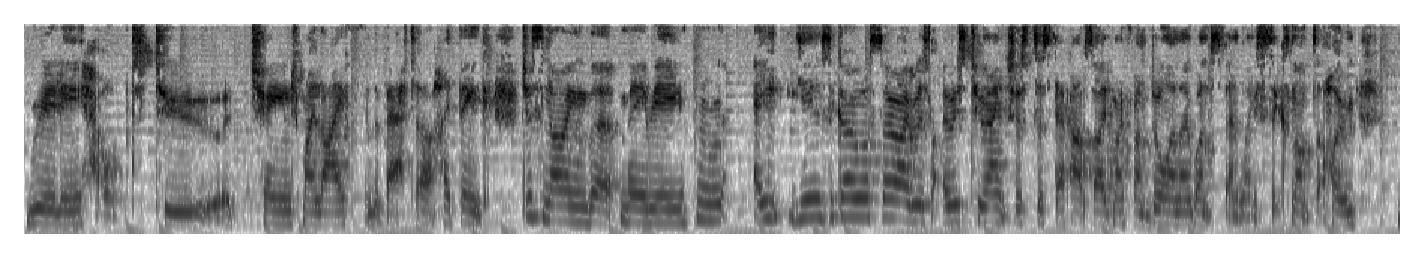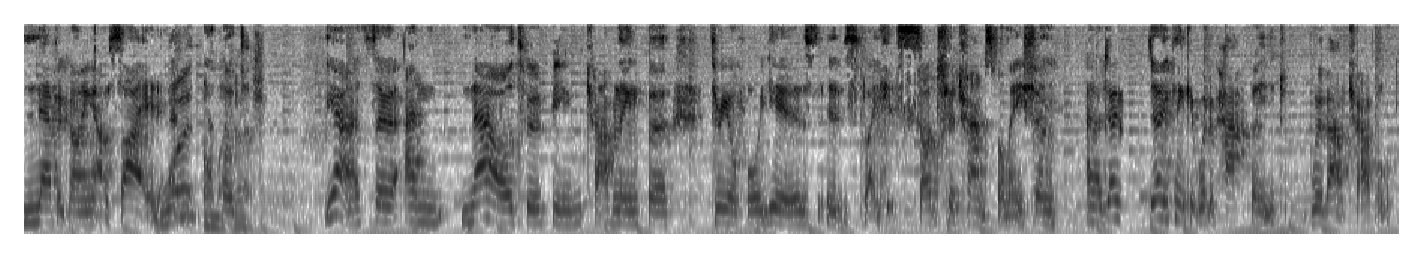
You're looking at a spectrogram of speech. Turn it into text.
really helped to change my life for the better. I think just knowing that maybe hmm, eight years ago or so, I was I was too anxious to step outside my front door, and I once spent like six months at home, never going outside. What? oh my gosh. Yeah, so and now to have been traveling for three or four years is like it's such a transformation, and I don't don't think it would have happened without travel.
